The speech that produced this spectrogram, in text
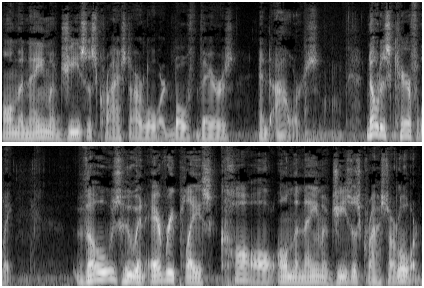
on the name of Jesus Christ our Lord, both theirs and ours. Notice carefully, those who in every place call on the name of Jesus Christ our Lord.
